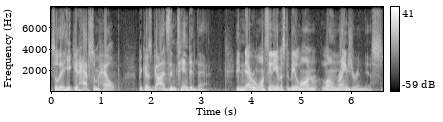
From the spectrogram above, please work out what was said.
so that he could have some help because God's intended that. He never wants any of us to be lone, lone ranger in this.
